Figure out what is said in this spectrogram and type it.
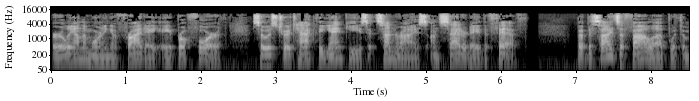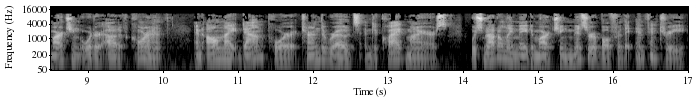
early on the morning of Friday, April 4th, so as to attack the Yankees at sunrise on Saturday the 5th. But besides a foul-up with the marching order out of Corinth, an all-night downpour turned the roads into quagmires, which not only made marching miserable for the infantry,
